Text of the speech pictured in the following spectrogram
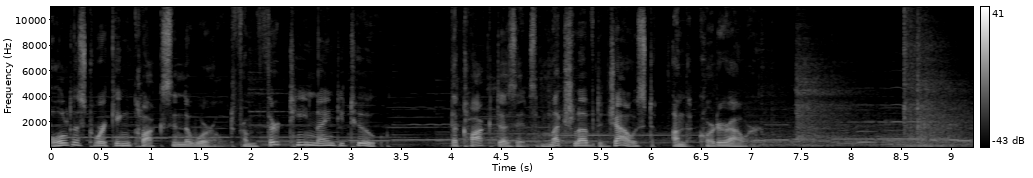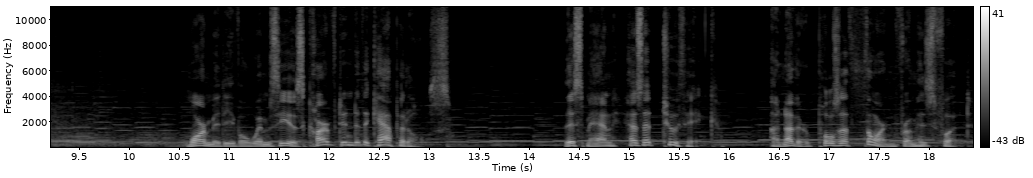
oldest working clocks in the world from 1392. The clock does its much-loved joust on the quarter hour. More medieval whimsy is carved into the capitals. This man has a toothache. Another pulls a thorn from his foot.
